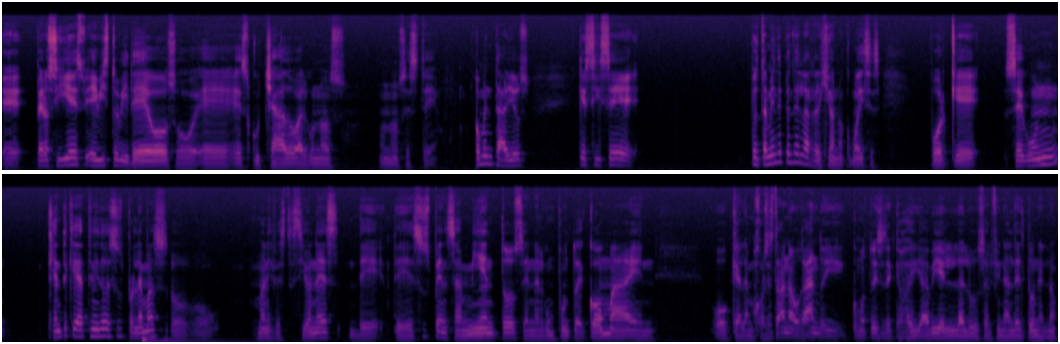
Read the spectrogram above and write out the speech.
Eh, pero sí he visto videos o he escuchado algunos unos, este, comentarios que sí se... Pues también depende de la religión, ¿no? Como dices. Porque según gente que ha tenido esos problemas o, manifestaciones de, de, esos pensamientos en algún punto de coma, en, o que a lo mejor se estaban ahogando y como tú dices, de que ya vi la luz al final del túnel, ¿no?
